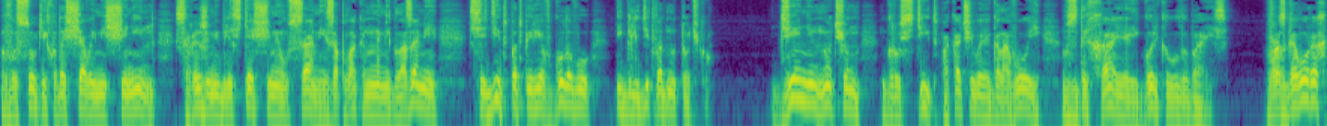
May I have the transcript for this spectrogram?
Высокий худощавый мещанин с рыжими блестящими усами и заплаканными глазами сидит, подперев голову, и глядит в одну точку. День и ночь он грустит, покачивая головой, вздыхая и горько улыбаясь. В разговорах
